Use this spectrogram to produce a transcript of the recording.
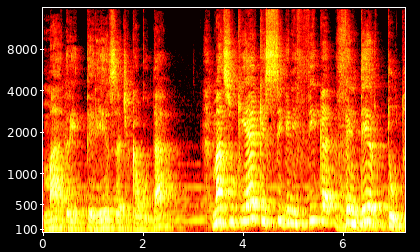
Madre Teresa de Calcutá? Mas o que é que significa vender tudo?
